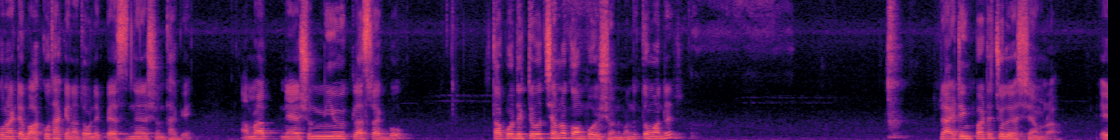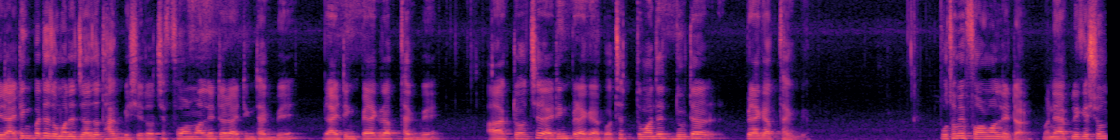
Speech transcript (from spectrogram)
কোনো একটা বাক্য থাকে না, তোমাদের প্যাসেজ ন্যারেশন থাকে। আমরা ন্যারেশন নিয়েও ক্লাস রাখব। তারপর দেখতে পাচ্ছি আমরা কম্পোজিশন মানে তোমাদের রাইটিং পার্টে চলে আসছি আমরা। এই রাইটিং পার্টে তোমাদের যা যা থাকবে, সেটা হচ্ছে ফর্মাল লেটার রাইটিং থাকবে রাইটিং প্যারাগ্রাফ থাকবে আর একটা হচ্ছে রাইটিং প্যারাগ্রাফ অর্থাৎ তোমাদের দুইটা প্যারাগ্রাফ থাকবে। প্রথমে ফর্মাল লেটার মানে অ্যাপ্লিকেশন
